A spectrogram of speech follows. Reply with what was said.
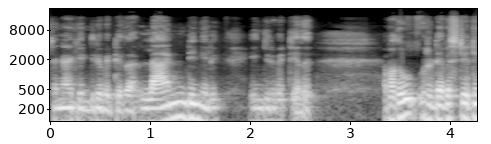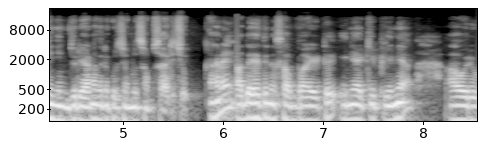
ചെങ്ങായിക്ക് ഇഞ്ചുറി പറ്റിയത്. ലാൻഡിങ്ങിൽ ഇഞ്ചുറി പറ്റിയത്. അപ്പോൾ അത് ഒരു ഡെവസ്റ്റേറ്റിംഗ് ഇഞ്ചുറിയാണ് അതിനെക്കുറിച്ച് നമ്മൾ സംസാരിച്ചു. അങ്ങനെ അദ്ദേഹത്തിന് സബ്ബായിട്ട് ഇനിയാക്കി പിന്നെ ആ ഒരു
